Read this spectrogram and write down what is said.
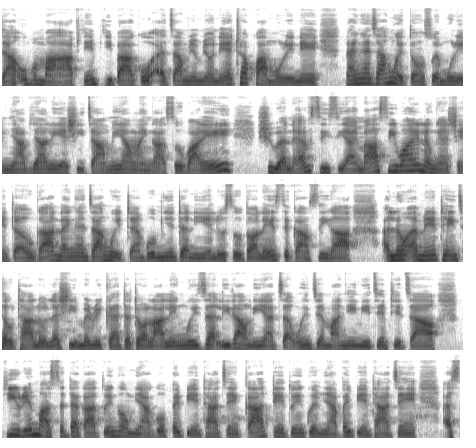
ကြောင်းဥပမာအားဖြင့်ပြည်ပကိုအကြောင်းမျိုးမျိုးနဲ့ထွက်ခွာမှုတွေနဲ့နိုင်ငံခြားငွေသုံးစွဲမှုတွေများပြားလျက်ရှိကြောင်းမင်းအောင်လှိုင်ကဆိုပါတယ်။ UNFCCI မှာစီးပွားရေးလုပ်ငန်းရှင်တအုပ်ကနိုင်ငံခြားငွေတန်ဖိုးမြင့်တက်နေရလို့ဆိုတော့လေစစ်ကောင်စီကအလွန်အမင်းထိန်ချုပ်ထားလို့လက်ရှိ American ဒေါ်လာလင်းငွေကျပ်4400ကျပ်ဝန်းကျင်မှာညှိနေခြင်းဖြစ်ကြောင်းပြည်ရင်းမှာစစ်တပ်ကသွင်းကုန်များကိုပိတ်ပင်ထားခြင်းကားတင်သွင်းခွင့်များပိတ်ပင်ထားခြင်းအစ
